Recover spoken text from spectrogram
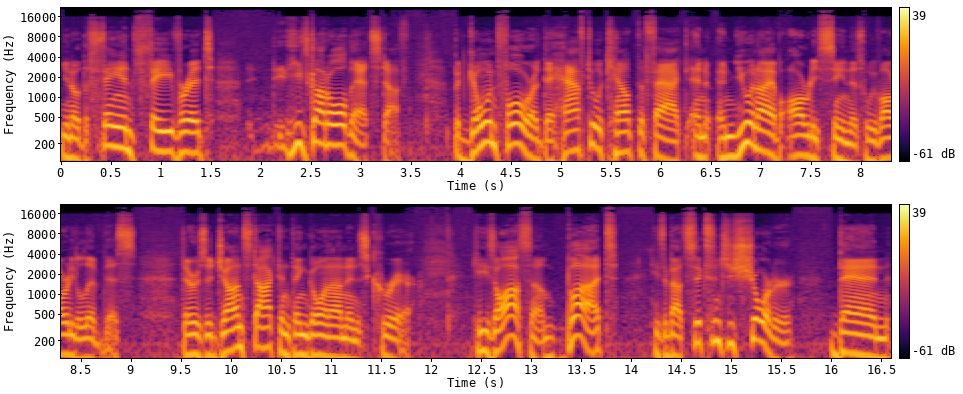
you know, the fan favorite. He's got all that stuff. But going forward, they have to account the fact, and, and you and I have already seen this, we've already lived this. There's a John Stockton thing going on in his career He's awesome, but he's about six inches shorter than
